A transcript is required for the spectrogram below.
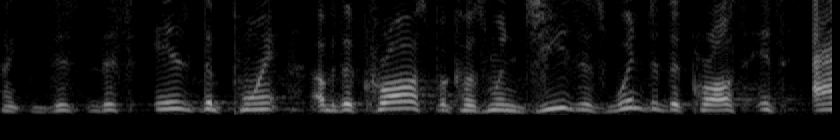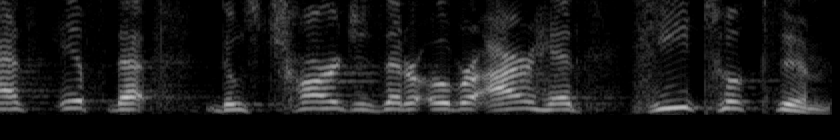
Like this, this is the point of the cross because when Jesus went to the cross, it's as if that those charges that are over our head, he took them.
